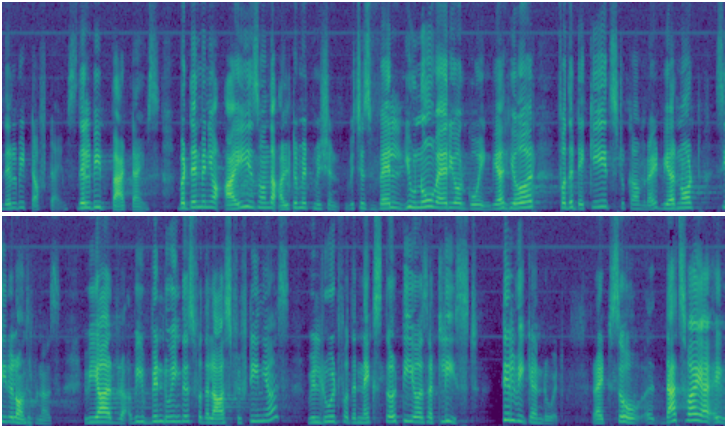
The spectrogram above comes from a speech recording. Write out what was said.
there will be tough times, there will be bad times. But then when your eye is on the ultimate mission, which is well, you know where you're going. We are here for the decades to come, right? We are not serial entrepreneurs. We are, we've been doing this for the last 15 years. We'll do it for the next 30 years at least, till we can do it, right? So uh, that's why I,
